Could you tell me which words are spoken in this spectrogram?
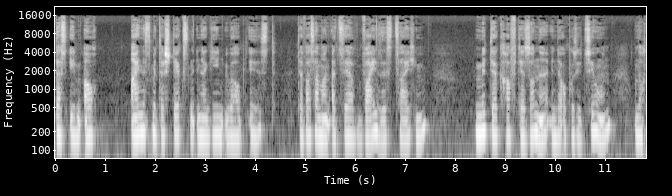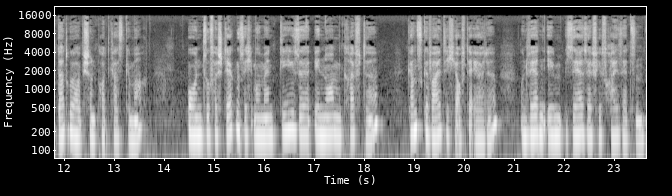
das eben auch eines mit der stärksten Energien überhaupt ist. Der Wassermann als sehr weises Zeichen mit der Kraft der Sonne in der Opposition. Und auch darüber habe ich schon einen Podcast gemacht. Und so verstärken sich im Moment diese enormen Kräfte ganz gewaltig hier auf der Erde und werden eben sehr, sehr viel freisetzen.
